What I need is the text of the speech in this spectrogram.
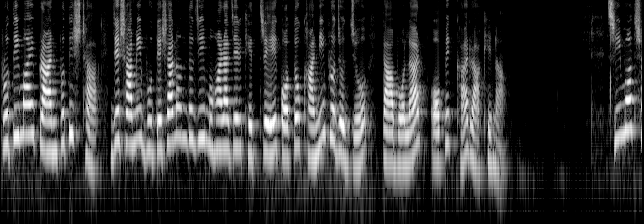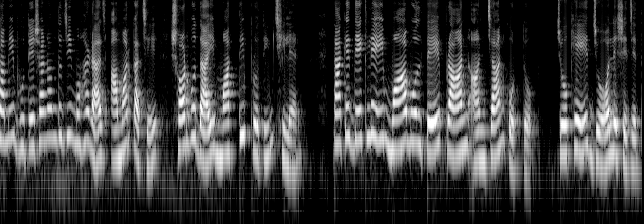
প্রতিমায় প্রাণ প্রতিষ্ঠা। যে স্বামী ভূতেশানন্দজি মহারাজের ক্ষেত্রে কতখানি প্রযোজ্য, তা বলার অপেক্ষা রাখে না। শ্রীমৎ স্বামী ভূতেশানন্দজি মহারাজ আমার কাছে সর্বদাই মাতৃপ্রতিম ছিলেন। তাকে দেখলেই মা বলতে প্রাণ আনচান করত, চোখে জল এসে যেত।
